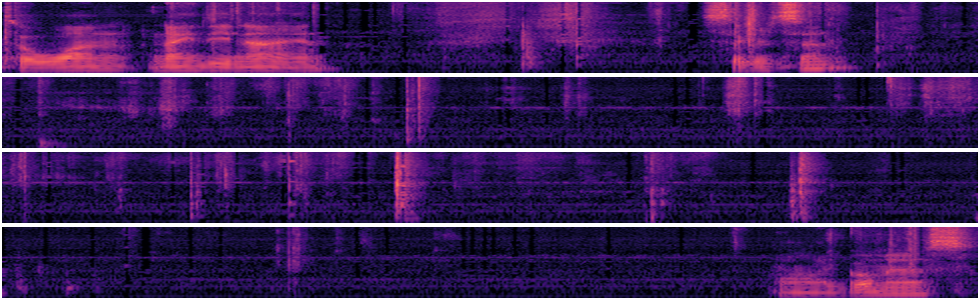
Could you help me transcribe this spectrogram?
to 199. Sigurdsson. uh, Gomez,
